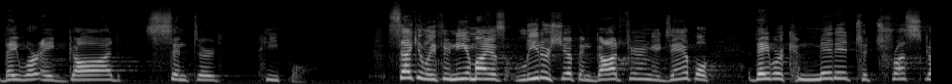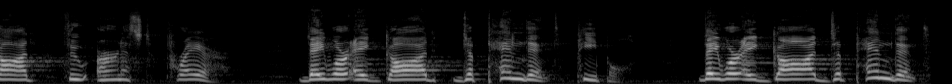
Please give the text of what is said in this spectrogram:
They were a God centered people. Secondly, through Nehemiah's leadership and God fearing example, they were committed to trust God through earnest prayer. They were a God dependent people. They were a God dependent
